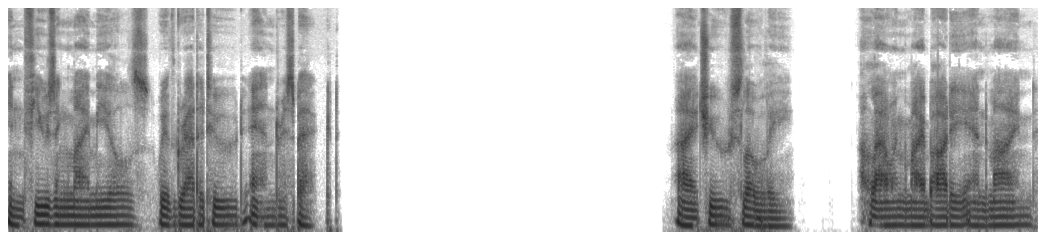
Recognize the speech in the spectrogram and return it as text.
infusing my meals with gratitude and respect. I chew slowly, allowing my body and mind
